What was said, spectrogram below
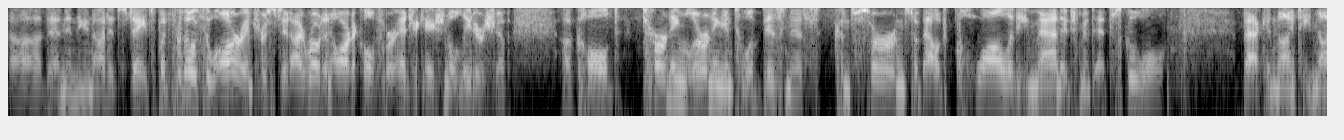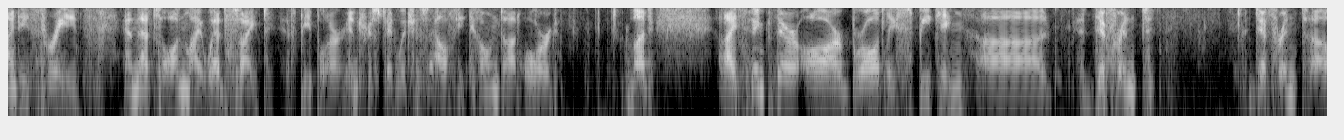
Uh, than in the United States. But for those who are interested, I wrote an article for educational leadership uh, called Turning Learning into a Business, Concerns about Quality Management at School back in 1993, and that's on my website if people are interested, which is alfiekohn.org. But I think there are, broadly speaking, uh, different different uh,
